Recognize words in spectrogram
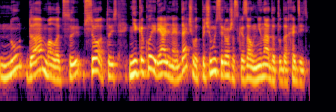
ну да, молодцы, все, то есть никакой реальной отдачи, вот почему Сережа сказал, не надо туда ходить.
